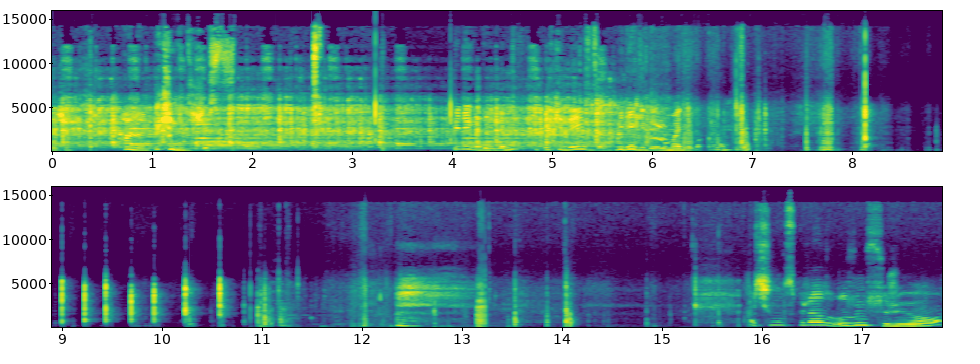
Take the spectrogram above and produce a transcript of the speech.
Arkadaşlar? Aynen üçe gideceğiz. Bire gidelim. İkideyiz de bire gidelim hadi bakalım. Açılması biraz uzun sürüyor.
